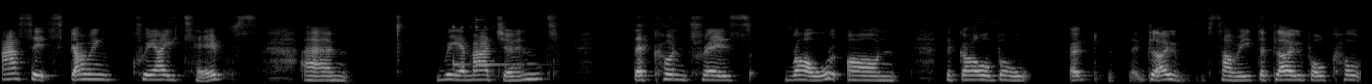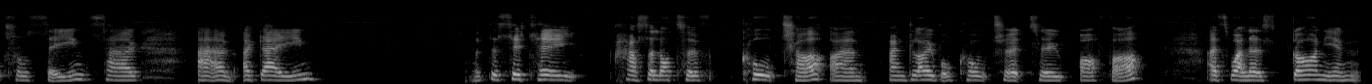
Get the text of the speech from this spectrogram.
as it's going creatives um, reimagined the country's role on the global uh, globe sorry the global cultural scene. So um, again the city has a lot of culture um, and global culture to offer as well as Ghanaian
